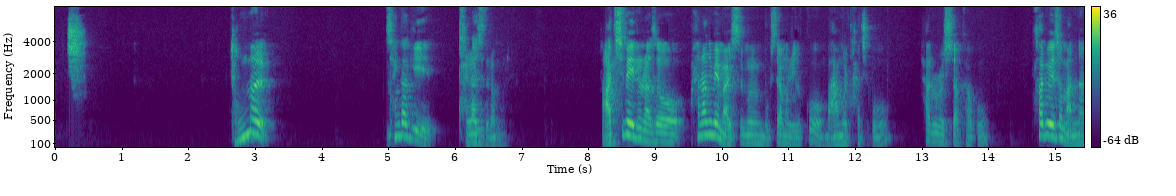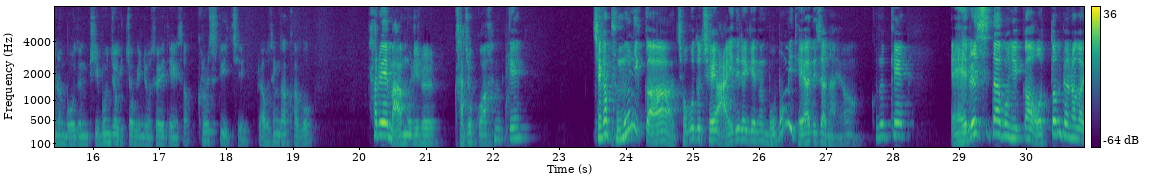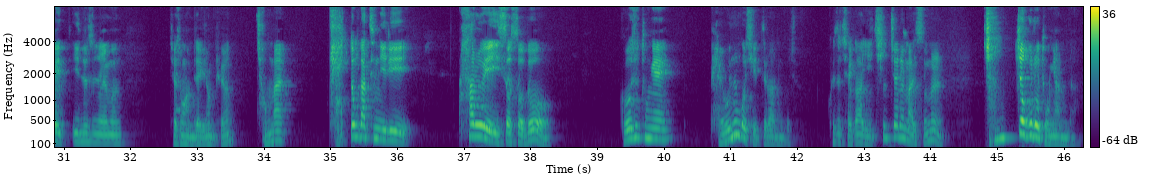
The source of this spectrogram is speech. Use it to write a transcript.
정말 생각이 달라지더란 말이에요. 아침에 일어나서 하나님의 말씀을 묵상을 읽고 마음을 다지고 하루를 시작하고 하루에서 만나는 모든 비본적인 요소에 대해서 그럴 수도 있지라고 생각하고 하루의 마무리를 가족과 함께 제가 부모니까 적어도 제 아이들에게는 모범이 돼야 되잖아요. 그렇게 애를 쓰다 보니까 어떤 변화가 있느냐면 죄송합니다 이런 표현 정말 개똥 같은 일이 하루에 있었어도 그것을 통해 배우는 것이 있더라는 거죠. 그래서 제가 이 7절의 말씀을 전적으로 동의합니다.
